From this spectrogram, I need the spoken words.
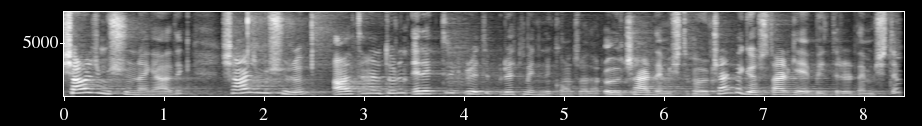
Şarj müşürüne geldik. Şarj müşürü alternatörün elektrik üretip üretmediğini kontrol eder. Ölçer demiştim. Ölçer ve göstergeye bildirir demiştim.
